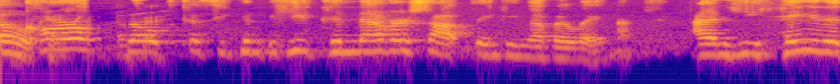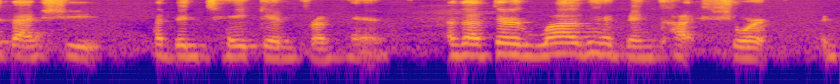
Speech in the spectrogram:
Oh, Carl okay. built because he could he could never stop thinking of Elena, and he hated that she had been taken from him, and that their love had been cut short. And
